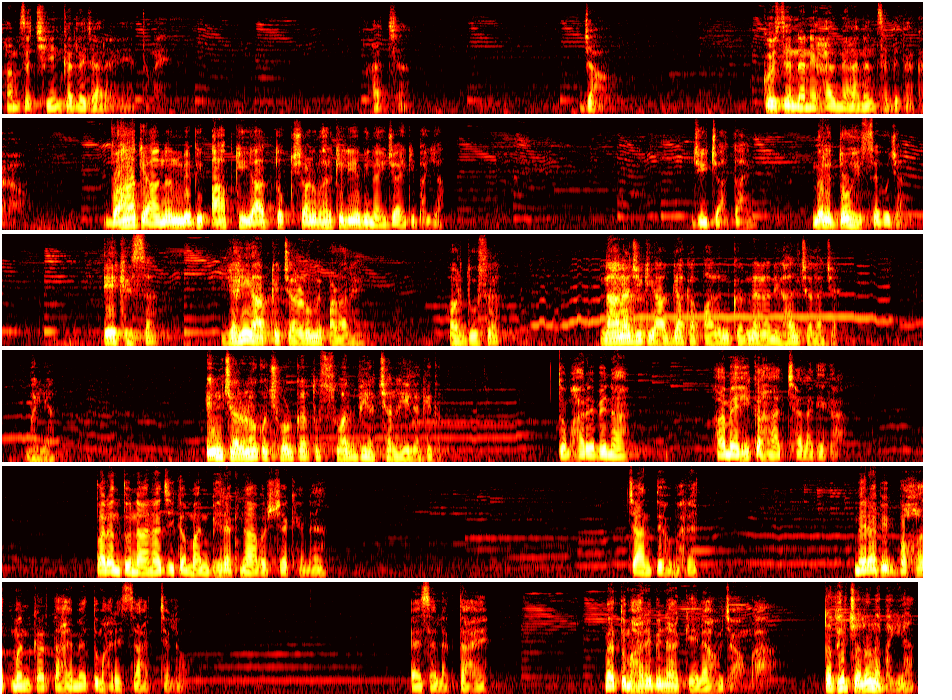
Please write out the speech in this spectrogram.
हमसे छीन कर ले जा रहे हैं तुम्हें। अच्छा जाओ। कुछ दिन ननिहाल में आनंद से बिता कराओ। वहाँ के आनंद में भी आपकी याद तो क्षण भर के लिए भी नहीं जाएगी भैया। जी चाहता है मेरे दो हिस्से हो जाएँ। एक हिस्सा यहीं आपके चरणों में पड़ा रहे और दूसरा नाना जी की आज्ञा का पालन करने ननिहाल चला जाए। भैया, इन चरणों को छोड़कर तो स्वर्ग भी अच्छा नहीं लगेगा। तुम्हारे बिना हमें ही कहाँ अच्छा लगेगा? परंतु नाना जी का मन भी रखना आवश्यक है ना? जानते हो भरत, मेरा भी बहुत मन करता है मैं तुम्हारे साथ चलूँ। ऐसा लगता है। मैं तुम्हारे बिना अकेला हो जाऊँगा। तो फिर चलो ना भैया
